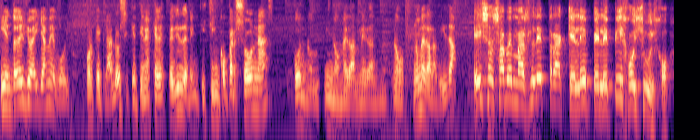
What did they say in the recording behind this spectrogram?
Y entonces yo ahí ya me voy. Porque claro, si te tienes que despedir de 25 personas, pues no, no me da, me da, no, no me da la vida. Esa sabe más letra que Lepe, Lepijo y su hijo.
